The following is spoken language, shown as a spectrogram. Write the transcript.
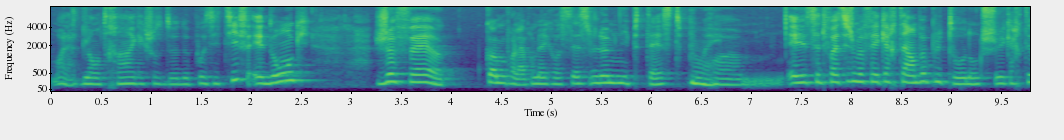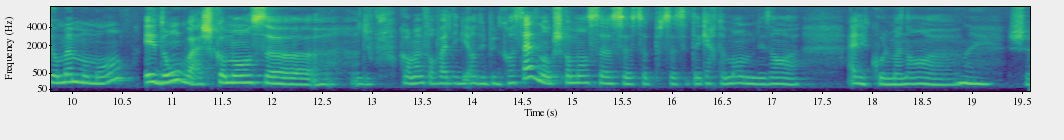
voilà, de l'entrain, quelque chose de, de positif. Et donc, je fais, euh, comme pour la première grossesse, le MNIP test. Pour, Ouais. euh, et cette fois-ci, je me fais écarter un peu plus tôt. Donc, je suis écartée au même moment. Et donc, bah, je commence, euh, du coup, quand même fort fatiguée en début de grossesse. Donc, je commence euh, ce- ce- ce- cet écartement en me disant, euh, allez, cool, maintenant, euh, Ouais. je,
